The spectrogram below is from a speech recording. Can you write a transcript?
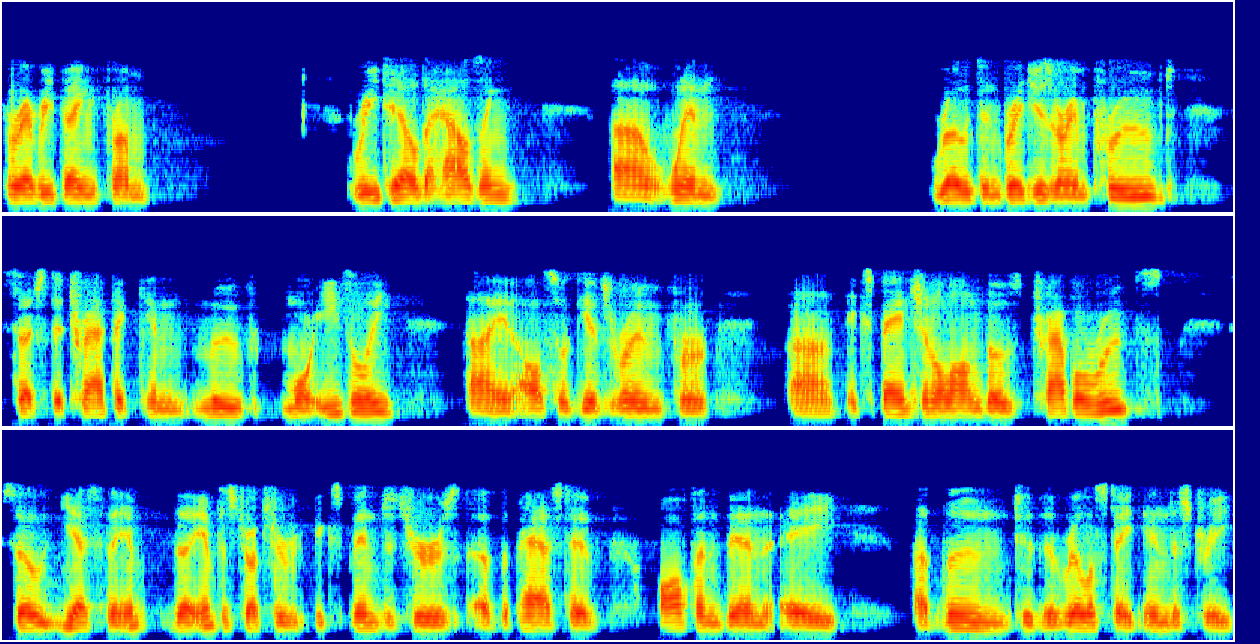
for everything from retail to housing. Uh, when roads and bridges are improved such that traffic can move more easily, uh, it also gives room for uh, expansion along those travel routes. So yes, the the infrastructure expenditures of the past have often been a a boon to the real estate industry.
